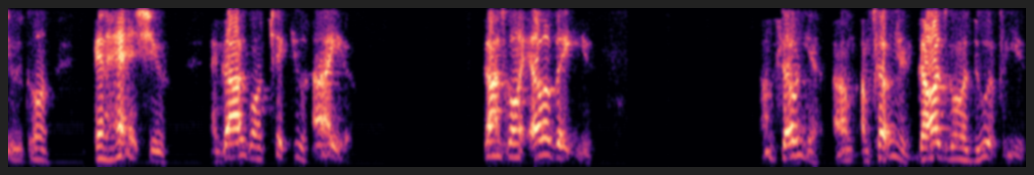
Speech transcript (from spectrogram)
you. He's going to enhance you. And God's going to take you higher. God's going to elevate you. I'm telling you. I'm, I'm telling you. God's going to do it for you.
